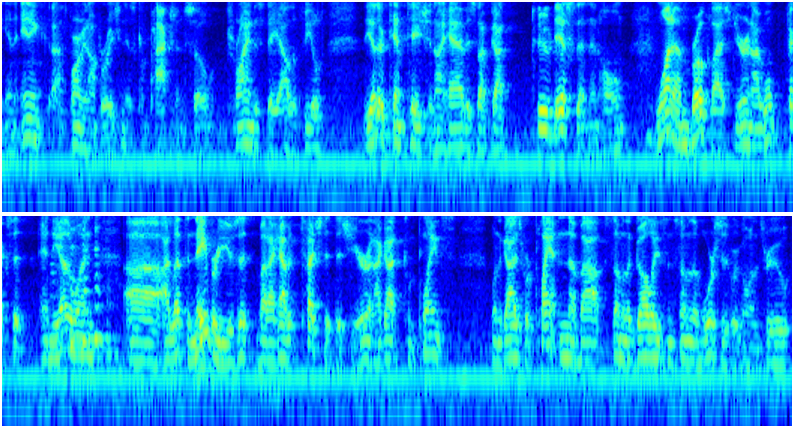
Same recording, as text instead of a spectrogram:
in any uh, farming operation is compaction. So trying to stay out of the field. The other temptation I have is I've got two discs sitting at home. One of them broke last year, and I won't fix it. And the other one, uh, I let the neighbor use it, but I haven't touched it this year. And I got complaints when the guys were planting about some of the gullies and some of the washes we're going through.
